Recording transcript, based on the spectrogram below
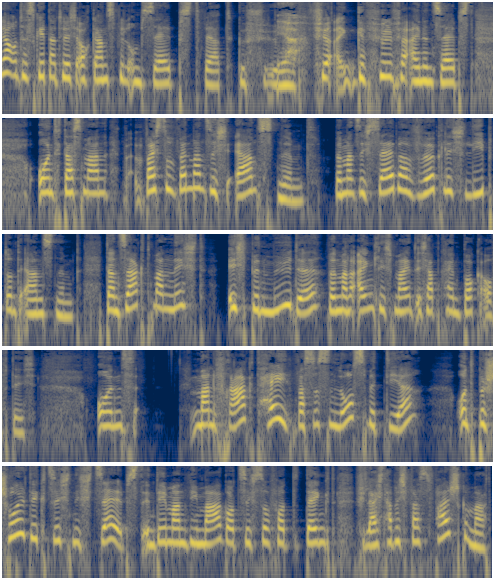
Ja, und es geht natürlich auch ganz viel um Selbstwertgefühl. Ja. Für ein Gefühl für einen selbst. Und dass man, weißt du, wenn man sich ernst nimmt, wenn man sich selber wirklich liebt und ernst nimmt, dann sagt man nicht, ich bin müde, wenn man eigentlich meint, ich habe keinen Bock auf dich. Und man fragt, hey, was ist denn los mit dir? Und beschuldigt sich nicht selbst, indem man wie Margot sich sofort denkt, vielleicht habe ich was falsch gemacht,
